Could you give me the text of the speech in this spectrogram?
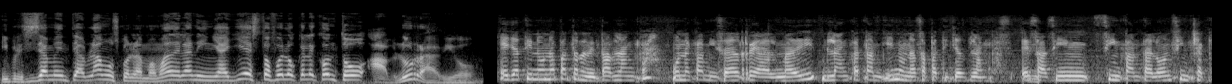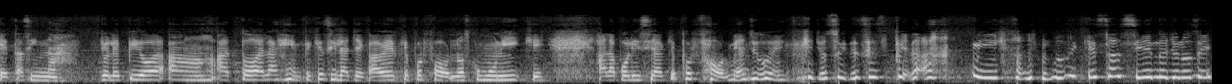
y precisamente hablamos con la mamá de la niña y esto fue lo que le contó a Blue Radio. Ella tiene una pantaloneta blanca, una camisa del Real Madrid blanca también, unas zapatillas blancas. Está sin, sin pantalón, sin chaqueta, sin nada. Yo le pido a, a, toda la gente que si la llega a ver que por favor nos comunique, a la policía que por favor me ayude, que yo soy desesperada. Mi hija, yo no sé qué está haciendo, yo no sé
